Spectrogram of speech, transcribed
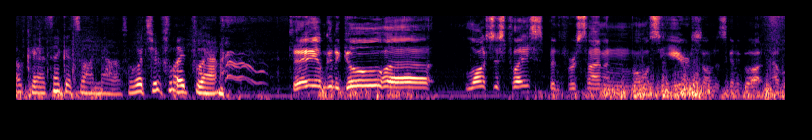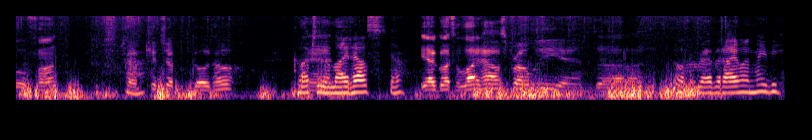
Okay, I think it's on now. So what's your flight plan? Today I'm gonna go uh, launch this place. It's been the first time in almost a year, so I'm just gonna go out and have a little fun. Try to catch up with Godot. Go out to the lighthouse, yeah? Yeah, go out to the lighthouse probably, and uh, Over Rabbit Island, maybe?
